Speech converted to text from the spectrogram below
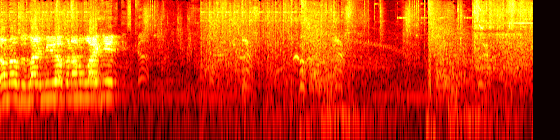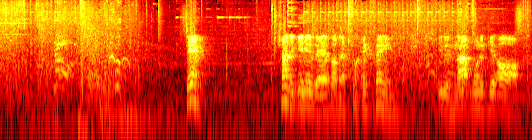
Something else is lighting me up and I don't like it. Damn it. Trying to get his ass off that fucking thing. He does not want to get off.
